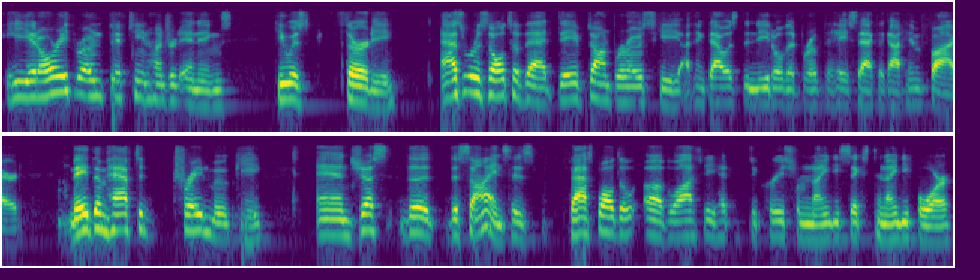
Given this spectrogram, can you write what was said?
he had already thrown 1500 innings. He was 30. As a result of that, Dave Dombrowski, I think that was the needle that broke the haystack that got him fired, made them have to trade Mookie, and just the the signs. His fastball de- uh, velocity had decreased from 96 to 94.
